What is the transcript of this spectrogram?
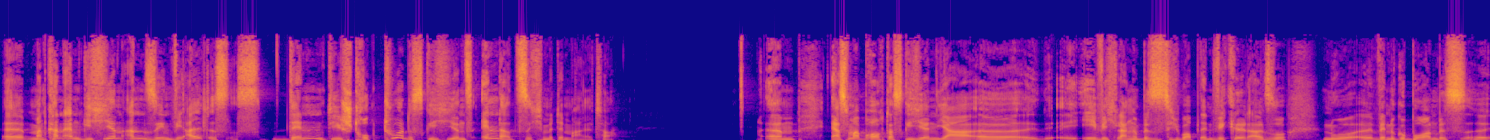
Äh, man kann einem Gehirn ansehen, wie alt es ist. Denn die Struktur des Gehirns ändert sich mit dem Alter. Ähm, erstmal braucht das Gehirn ja äh, ewig lange, bis es sich überhaupt entwickelt. Also nur, äh, wenn du geboren bist, äh,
